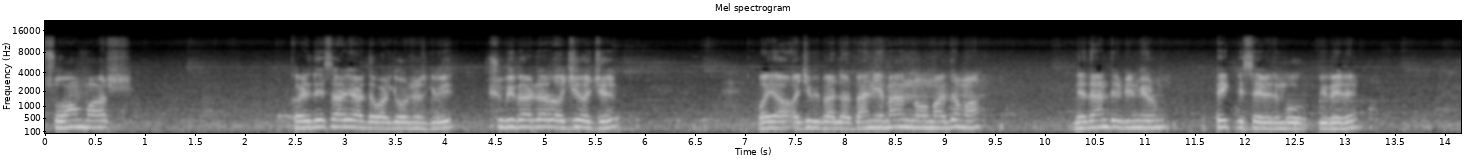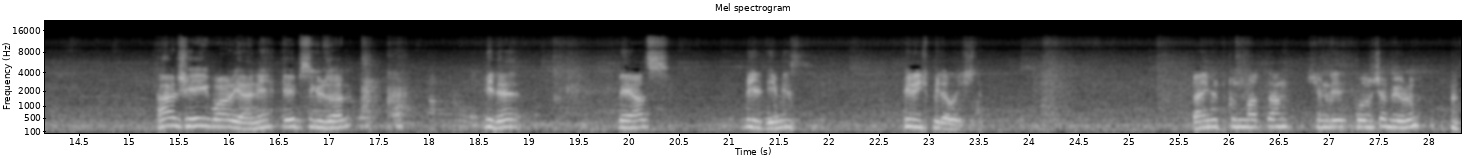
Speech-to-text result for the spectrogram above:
Soğan var. Karides her yerde var gördüğünüz gibi. Şu biberler acı acı. Bayağı acı biberler. Ben yemem normalde ama nedendir bilmiyorum. Pek bir sevdim bu biberi. Her şey var yani. Hepsi güzel. Bir de beyaz bildiğimiz pirinç pilavı işte. Ben yutkunmaktan şimdi konuşamıyorum.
